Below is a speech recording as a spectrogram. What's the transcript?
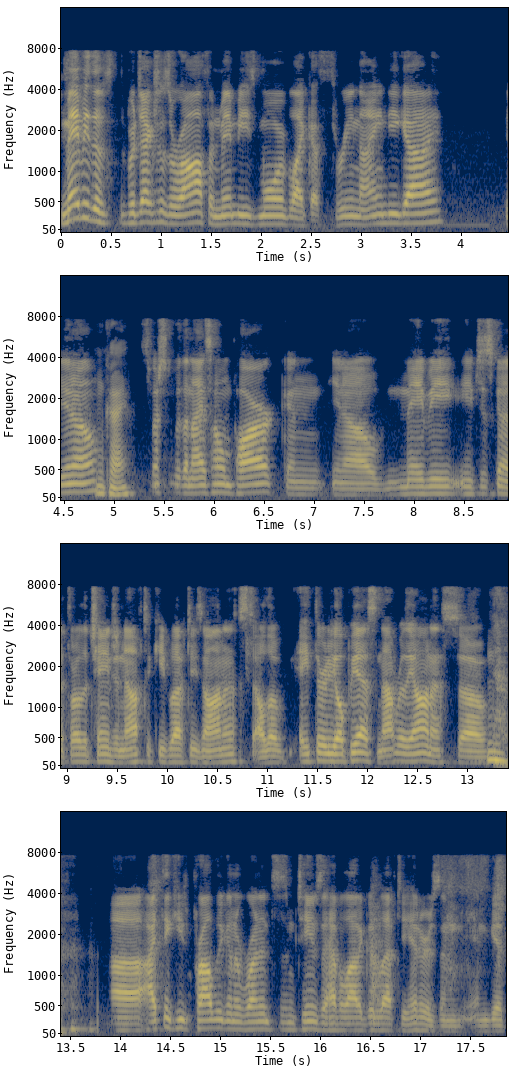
maybe the, the projections are off, and maybe he's more of like a 390 guy, you know Okay. especially with a nice home park, and you know maybe he's just going to throw the change enough to keep lefties honest. Although 830 OPS, not really honest. So uh, I think he's probably going to run into some teams that have a lot of good lefty hitters and, and get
